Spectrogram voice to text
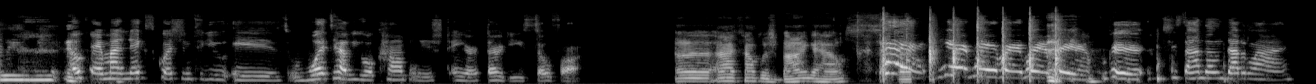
Okay, my next question to you is what have you accomplished in your 30s so far? Uh, I accomplished buying a house. She signed on the dotted line.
